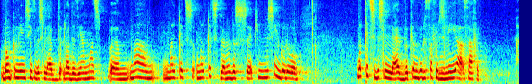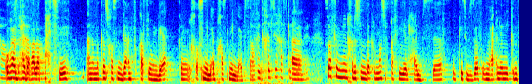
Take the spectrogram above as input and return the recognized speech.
donc ملي مشيت باش نلعب la deuxième match ما ما لقيتش ما لقيتش زعما باش كيما ماشي نقولوا ما لقيتش باش نلعب كنقول صافي رجليا صافي. وهذا هذا غلط طحت فيه. أنا ما كانش خاصني كاع نفكر فيهم كاع كان خاصني نلعب خاصني نلعب صافي. دخلتي خاصك تلعبي آه. صافي منين خرجت من داك الماتش؟ بقى فيا الحال بزاف وبكيت بزاف ومع أنني كنت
